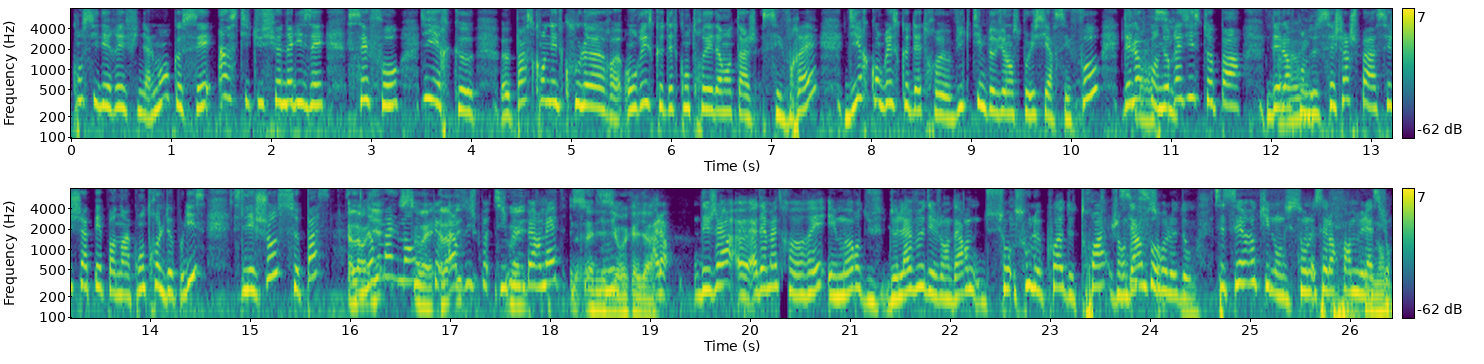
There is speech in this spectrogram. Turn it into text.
considérer finalement que c'est institutionnalisé. C'est faux. Dire que euh, parce qu'on est de couleur, on risque d'être contrôlé davantage, c'est vrai. Dire qu'on risque d'être victime de violences policières, c'est faux. Dès lors bah, qu'on ne résiste pas, dès ah, lors bah qu'on ne s'écharge pas à s'échapper pendant un contrôle de police, les choses se passent alors, normalement. A, ouais, alors, alors, si je peux, si oui. peux me permettre. Allez-y, Alors, déjà, Adama Traoré est mort du, de la l'aveu des gendarmes sur, sous le poids de trois gendarmes sur le dos. C'est eux qui l'ont dit, c'est leur formulation.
